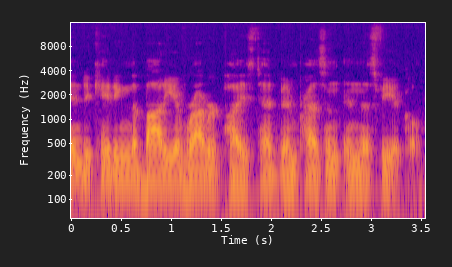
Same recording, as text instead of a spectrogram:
indicating the body of Robert Piest had been present in this vehicle.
